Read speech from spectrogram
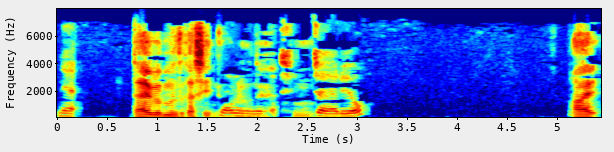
ね。だいぶ難しいね、これはねじゃあやるよ。はい。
